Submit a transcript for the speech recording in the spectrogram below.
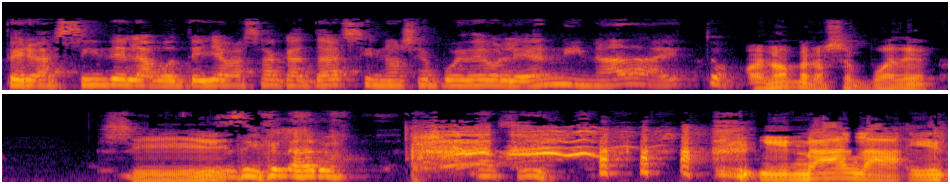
Pero así de la botella vas a catar si no se puede oler ni nada esto. bueno, pero se puede. Sí. Sí, claro. Así. Inhala. Y,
